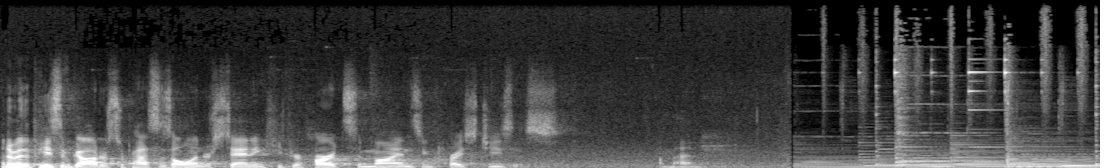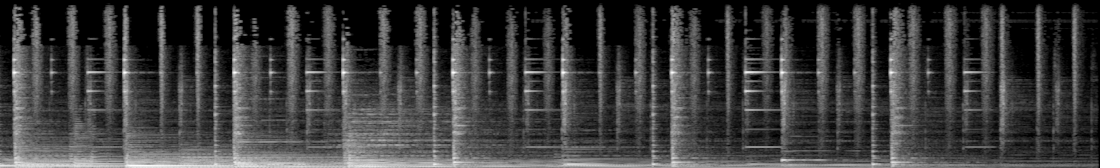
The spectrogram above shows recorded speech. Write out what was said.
And may the peace of God, which surpasses all understanding, keep your hearts and minds in Christ Jesus. Amen.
